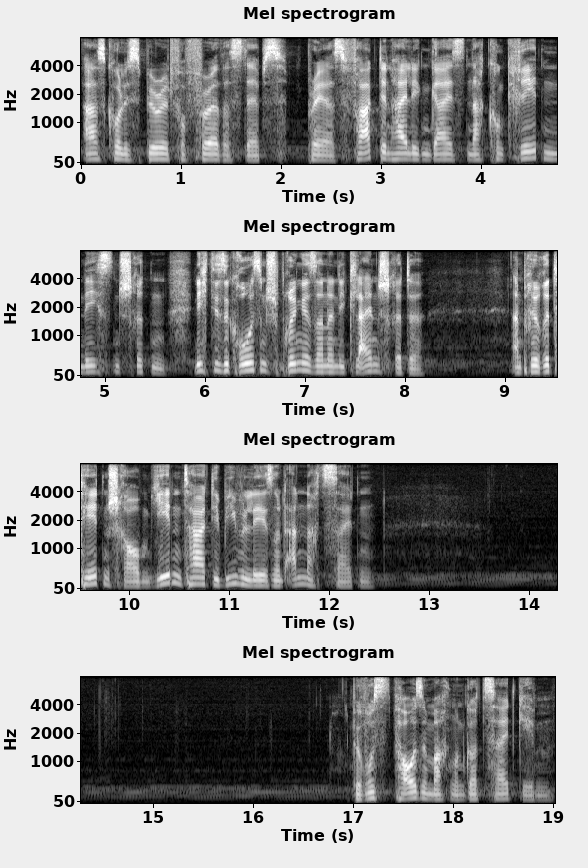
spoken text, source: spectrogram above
Ask Holy Spirit for further steps, prayers. Frag den Heiligen Geist nach konkreten nächsten Schritten. Nicht diese großen Sprünge, sondern die kleinen Schritte. An Prioritäten schrauben. Jeden Tag die Bibel lesen und Andachtszeiten. bewusst Pause machen und Gott Zeit geben.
